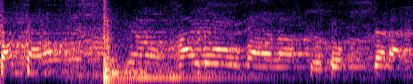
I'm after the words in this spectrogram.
xóm 6 theo hai đô vào làm thủ tục gia đại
